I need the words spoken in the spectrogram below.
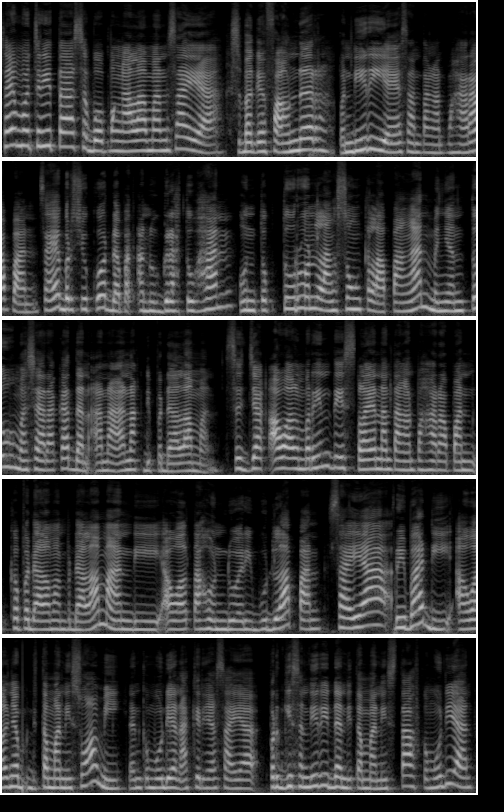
Saya mau cerita sebuah pengalaman saya sebagai founder, pendiri Yayasan Tangan Pengharapan. Saya bersyukur dapat anugerah Tuhan untuk turun langsung ke lapangan menyentuh masyarakat dan anak-anak di pedalaman. Sejak awal merintis pelayanan Tangan Pengharapan ke pedalaman-pedalaman di awal tahun 2008, saya pribadi awalnya ditemani suami dan kemudian akhirnya saya pergi sendiri dan ditemani staff. Kemudian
